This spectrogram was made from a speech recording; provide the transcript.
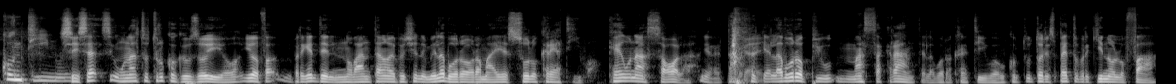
continui. Sì, sa- sì, un altro trucco che uso io, io fa, praticamente il 99% del mio lavoro oramai è solo creativo, che è una sola in realtà, Ok. perché è il lavoro più massacrante, il lavoro creativo, con tutto rispetto per chi non lo fa.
